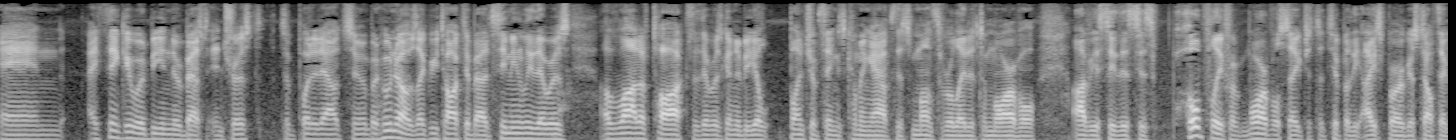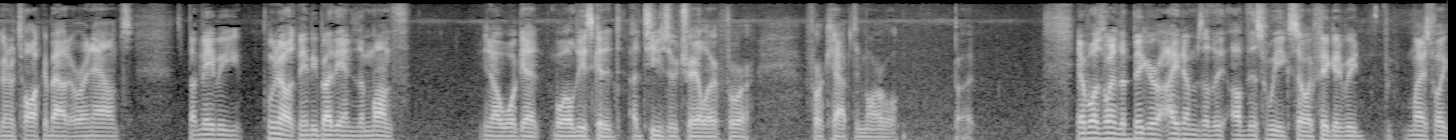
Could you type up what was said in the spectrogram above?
and I think it would be in their best interest to put it out soon. But who knows? Like we talked about, seemingly there was a lot of talk that there was going to be a bunch of things coming out this month related to Marvel. Obviously, this is hopefully for Marvel's sake just the tip of the iceberg of stuff they're going to talk about or announce. But maybe who knows? Maybe by the end of the month, you know, we'll get we'll at least get a, a teaser trailer for for Captain Marvel. But it was one of the bigger items of the of this week, so I figured we'd might as well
